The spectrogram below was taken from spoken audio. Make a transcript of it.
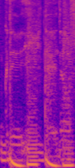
Gdy idę do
